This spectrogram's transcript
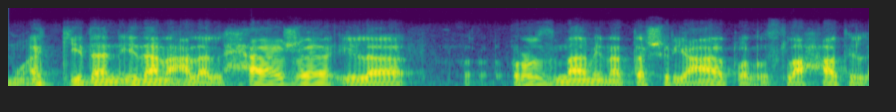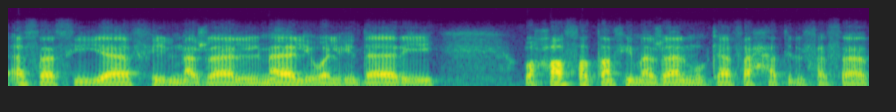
مؤكدا إذا على الحاجة إلى رزمة من التشريعات والإصلاحات الأساسية في المجال المالي والإداري وخاصة في مجال مكافحة الفساد.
